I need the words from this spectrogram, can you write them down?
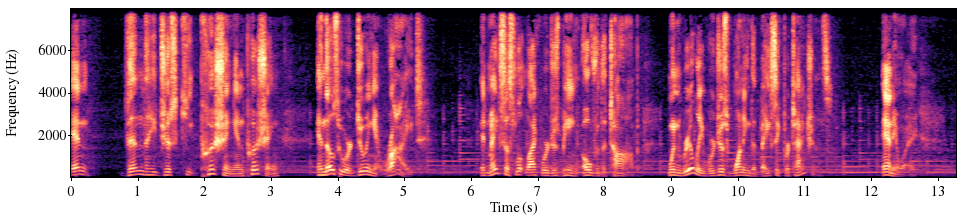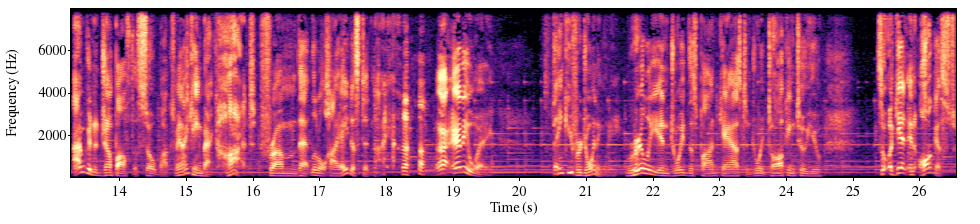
and then they just keep pushing and pushing. And those who are doing it right, it makes us look like we're just being over the top when really we're just wanting the basic protections. Anyway, I'm going to jump off the soapbox. Man, I came back hot from that little hiatus, didn't I? anyway, thank you for joining me. Really enjoyed this podcast, enjoyed talking to you. So, again, in August,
